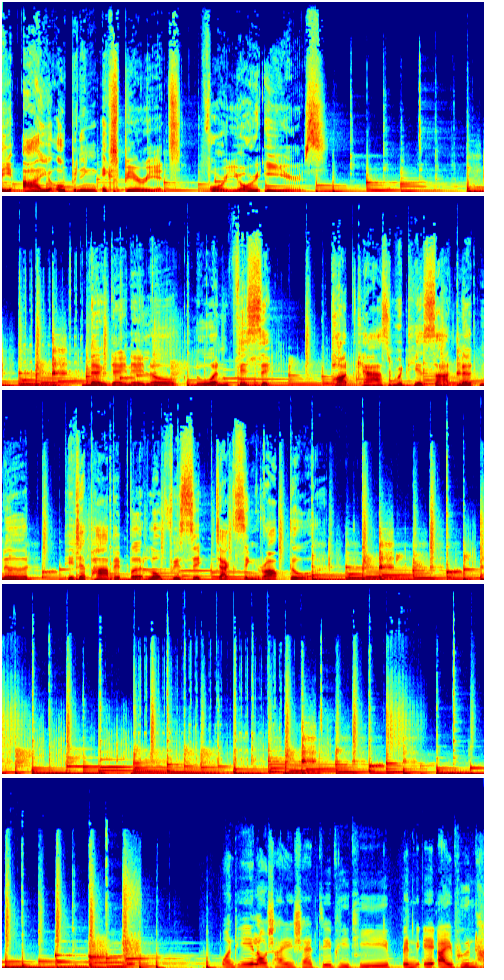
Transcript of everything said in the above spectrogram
the eye opening experience for your ears. ใดๆในโลกล้วนฟิสิกส์ พอดแคสต์วิทยาศาสตร์เนิร์ดๆที่จะพาไปเปิดโลกฟิสิกส์จากสิ่งรอบตัว วันที่เราใช้ Chat GPT เป็น AI พื้นฐ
